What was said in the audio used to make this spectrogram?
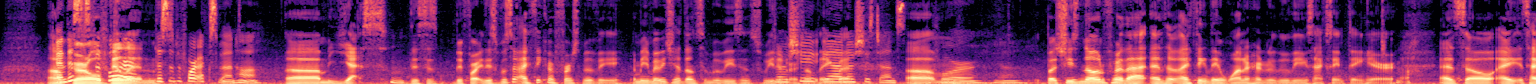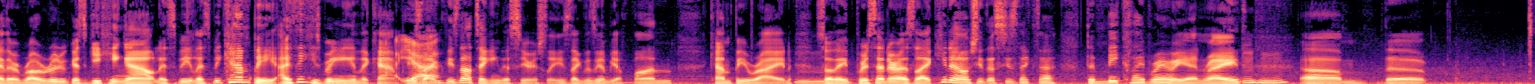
uh, girl is before, villain. This is before X Men, huh? Um, yes, this is before. This was, I think, her first movie. I mean, maybe she had done some movies in Sweden No, or she, something. yeah, but, no, she's done some um, before. Yeah. but she's known for that, and I think they wanted her to do the exact same thing here. And so I, it's either Rodriguez geeking out, let's be let's be campy. I think he's bringing in the camp. Yeah. He's like he's not taking this seriously. He's like this is gonna be a fun campy ride. Mm-hmm. So they present her as like you know she does she's like the the meek librarian, right? Mm-hmm. Um, the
